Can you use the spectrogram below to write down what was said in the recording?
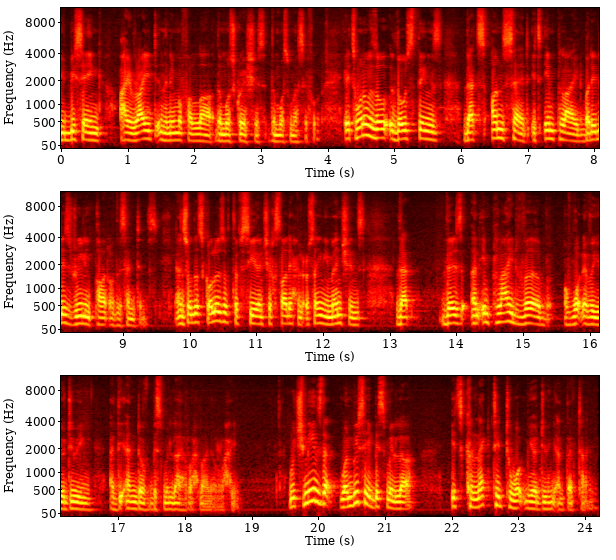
you'd be saying, I write in the name of Allah, the most gracious, the most merciful. It's one of those things that's unsaid, it's implied, but it is really part of the sentence. And so the scholars of tafsir and Sheikh Salih al Usaymi mentions that there's an implied verb of whatever you're doing at the end of Bismillah ar-Rahman ar-Rahim. Which means that when we say Bismillah, it's connected to what we are doing at that time.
